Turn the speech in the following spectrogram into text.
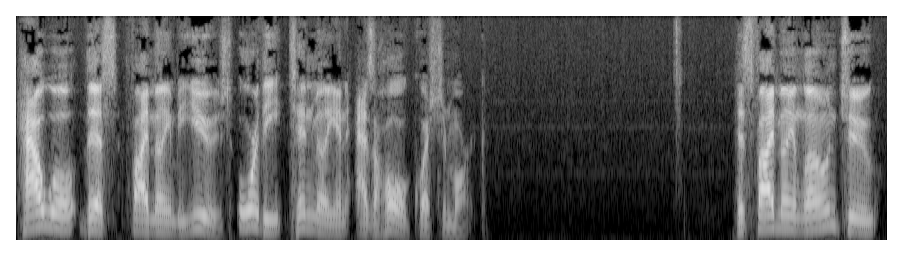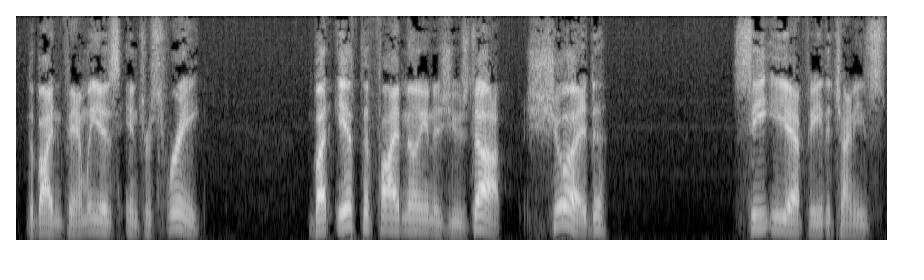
How will this 5 million be used or the 10 million as a whole question mark. This 5 million loan to the Biden family is interest free. But if the 5 million is used up, should CEFC, the Chinese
